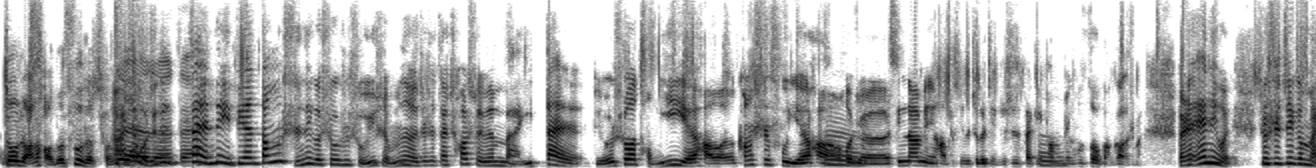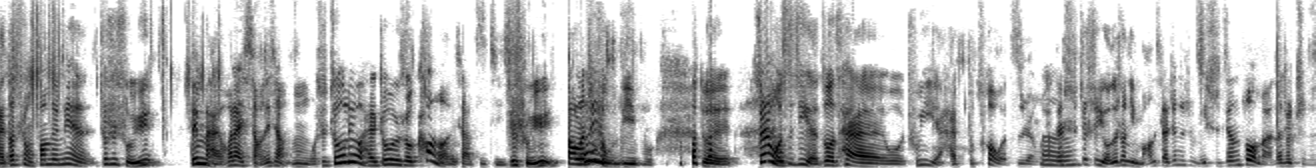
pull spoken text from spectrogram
周转了好多次的。而且我觉得在那边，当时那个时候是属于什么呢？就是在超市里面买一袋，比如说统一也好，康师傅也好，或者辛拉面也好，不行，这个简直是在给方便面公司做广告是吧？反正 anyway，就是这个买到这种方便面，就是属于得买回来想一想，嗯，我是周六还是周日时候犒劳一下自己，就属于到了这种地步。对，虽然我自己也做菜，我厨艺也还不错，我自认为，但是就是有的时候你忙起来真的是没时间做嘛，那就只能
